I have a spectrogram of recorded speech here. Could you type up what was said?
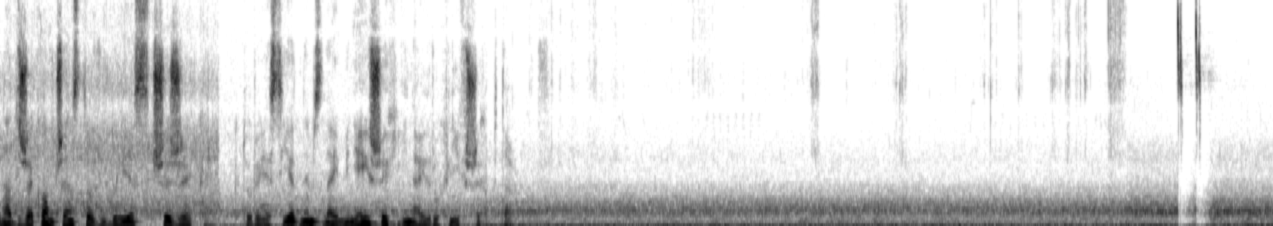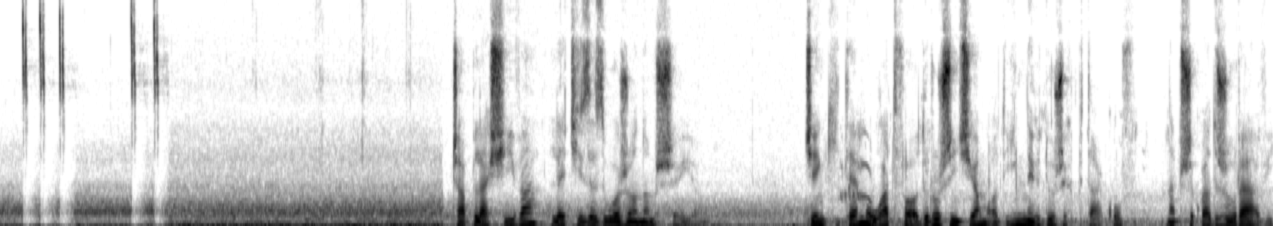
Nad rzeką często widuje strzyżyka, który jest jednym z najmniejszych i najruchliwszych ptaków. Czapla siwa leci ze złożoną szyją. Dzięki temu łatwo odróżnić ją od innych dużych ptaków, przykład żurawi.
